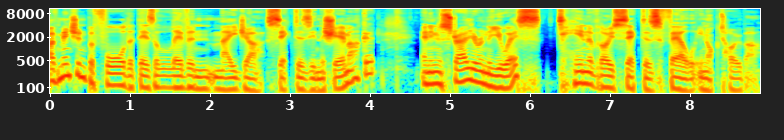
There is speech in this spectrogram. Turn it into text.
I've mentioned before that there's 11 major sectors in the share market, and in Australia and the US, 10 of those sectors fell in October.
